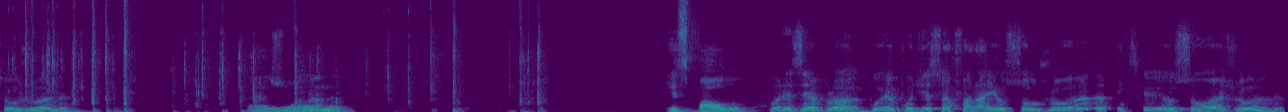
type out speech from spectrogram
sou Joana. É Joana. Riz Paulo. Por exemplo, ó, eu podia só falar eu sou Joana, tem que escrever eu sou a Joana.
